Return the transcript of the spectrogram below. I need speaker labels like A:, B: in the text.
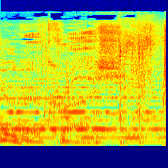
A: Sugar Crush.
